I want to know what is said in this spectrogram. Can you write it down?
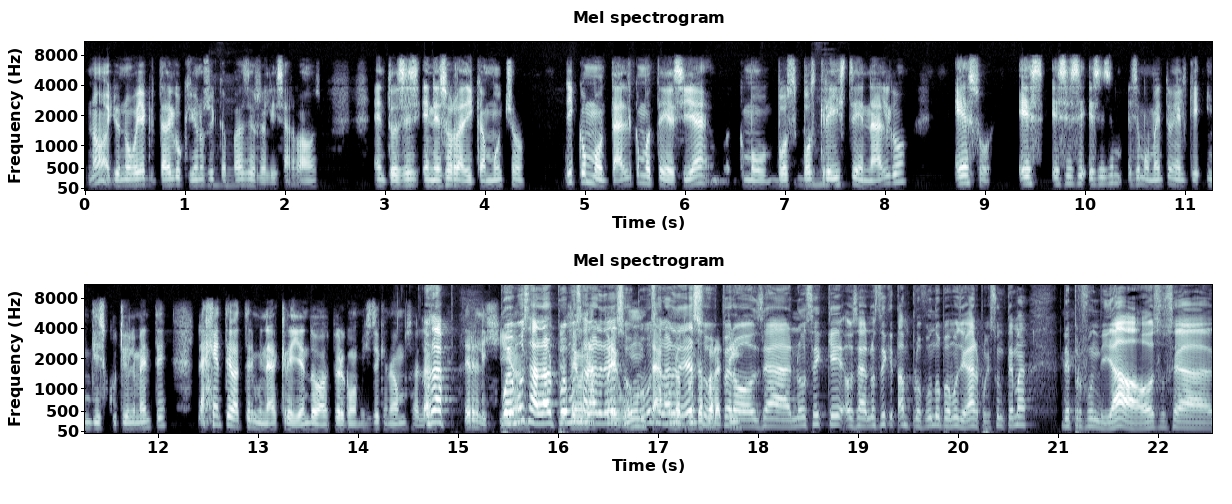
No, yo no voy a criticar algo que yo no soy capaz de realizar, vamos. Entonces, en eso radica mucho. Y como tal, como te decía, como vos, vos creíste en algo, eso es, es, ese, es ese, momento en el que indiscutiblemente la gente va a terminar creyendo, vamos, pero como dijiste que no vamos a hablar de religión. Podemos hablar, podemos hablar de eso, podemos hablar de eso, pero, o sea, no sé qué, o sea, no sé qué tan profundo podemos llegar, porque es un tema de profundidad, vamos, o sea,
